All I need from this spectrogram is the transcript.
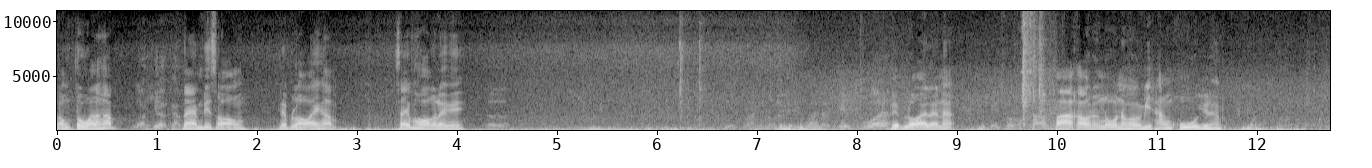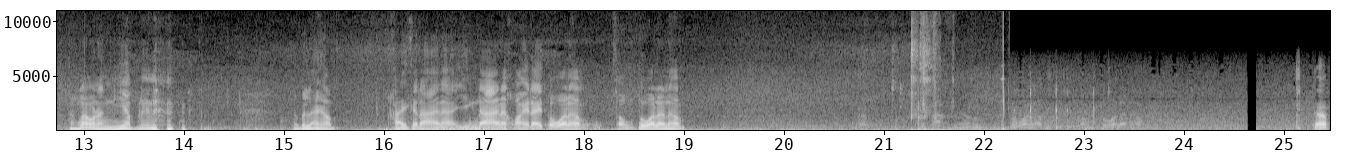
สองตัวแล้วครับร้อยเชือกครับ แต้มที่สอง เรียบร้อยครับ ไซส์พอกันเลยพี่ เออเห็นไว้แล้วเห็นไว้แล้ว เรียบร้อยแล้วนะปลาเข้าทางโน้นนะเพราะมันมีถังคู่อยู่นะครับทางเรานั่งเงียบเลยนะไม่เป็นไรครับใครก็ได้นะยิงได้นะขอให้ได้ตัวนะครับสองตัวแล้วนะครับครับ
